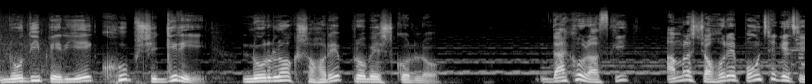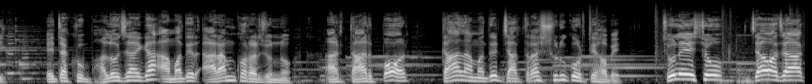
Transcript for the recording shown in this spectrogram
নদী পেরিয়ে খুব শিগগিরই নুরলক শহরে প্রবেশ করল। দেখো রাস্কি, আমরা শহরে পৌঁছে গেছি। এটা খুব ভালো জায়গা আমাদের আরাম করার জন্য। আর তারপর কাল আমাদের যাত্রা শুরু করতে হবে। চলে এসো, যাওয়া যাক।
